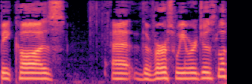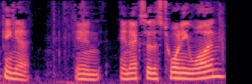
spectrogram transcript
because uh, the verse we were just looking at in, in Exodus 21,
